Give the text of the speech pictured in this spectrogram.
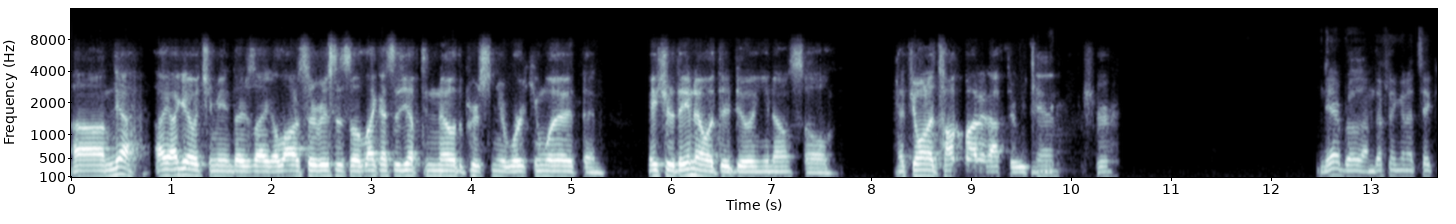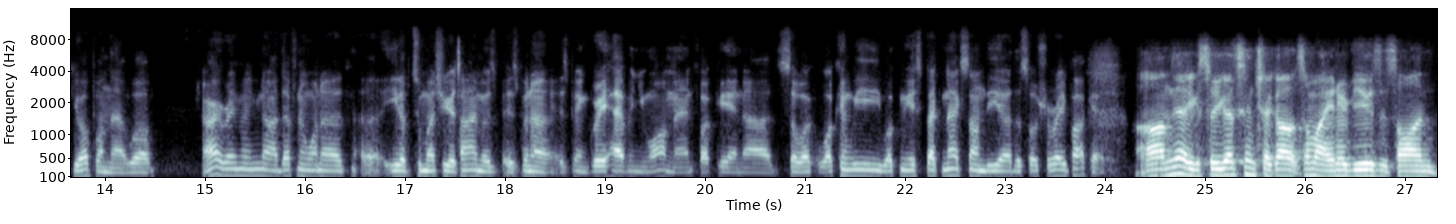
um, yeah, I, I, get what you mean. There's like a lot of services. So like I said, you have to know the person you're working with and make sure they know what they're doing, you know. So if you want to talk about it after we can, sure. Yeah, bro, I'm definitely gonna take you up on that. Well, all right, Raymond. You know, I definitely want to uh, eat up too much of your time. It's, it's been a it's been great having you on, man. Fucking. Uh, so what, what can we what can we expect next on the uh, the Social Ray podcast? Um, yeah. So you guys can check out some of my interviews. It's on.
